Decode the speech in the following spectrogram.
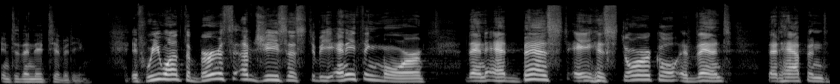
into the Nativity. If we want the birth of Jesus to be anything more than at best a historical event that happened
